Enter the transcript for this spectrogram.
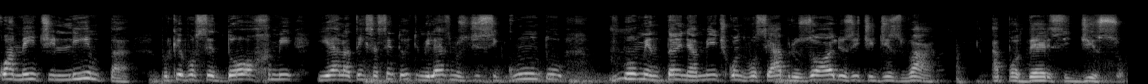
com a mente limpa, porque você dorme e ela tem 68 milésimos de segundo momentaneamente quando você abre os olhos e te diz vá, apodere-se disso.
